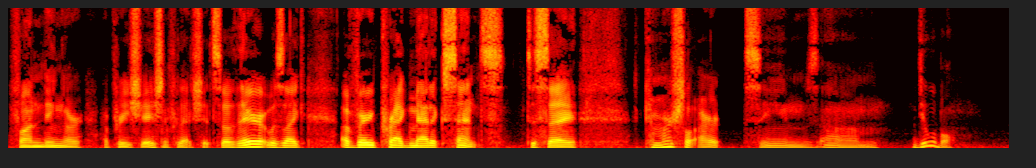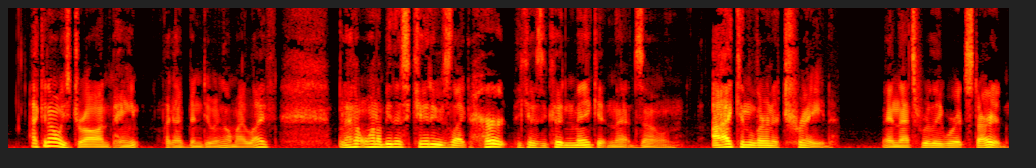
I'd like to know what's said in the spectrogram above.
funding or appreciation for that shit. So there, it was like a very pragmatic sense to say, commercial art seems um, doable. I can always draw and paint like I've been doing all my life, but I don't want to be this kid who's like hurt because he couldn't make it in that zone. I can learn a trade, and that's really where it started.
